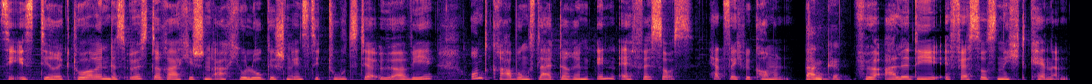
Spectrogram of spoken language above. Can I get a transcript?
Sie ist Direktorin des Österreichischen Archäologischen Instituts der ÖAW und Grabungsleiterin in Ephesos. Herzlich willkommen. Danke. Für alle, die Ephesos nicht kennen,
